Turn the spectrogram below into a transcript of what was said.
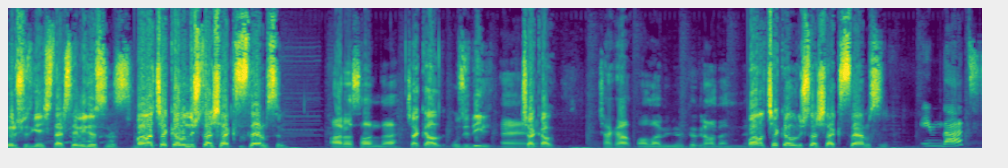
Görüşürüz gençler, seviliyorsunuz. Bana Çakal'ın üç tane şarkısını sayar mısın? Arasan da. Çakal, Uzi değil. Ee, Çakal. Çakal. Vallahi bilmiyorum ki kral ben dinle. Bana Çakal'ın üç tane şarkısı sayar mısın? İmdat.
